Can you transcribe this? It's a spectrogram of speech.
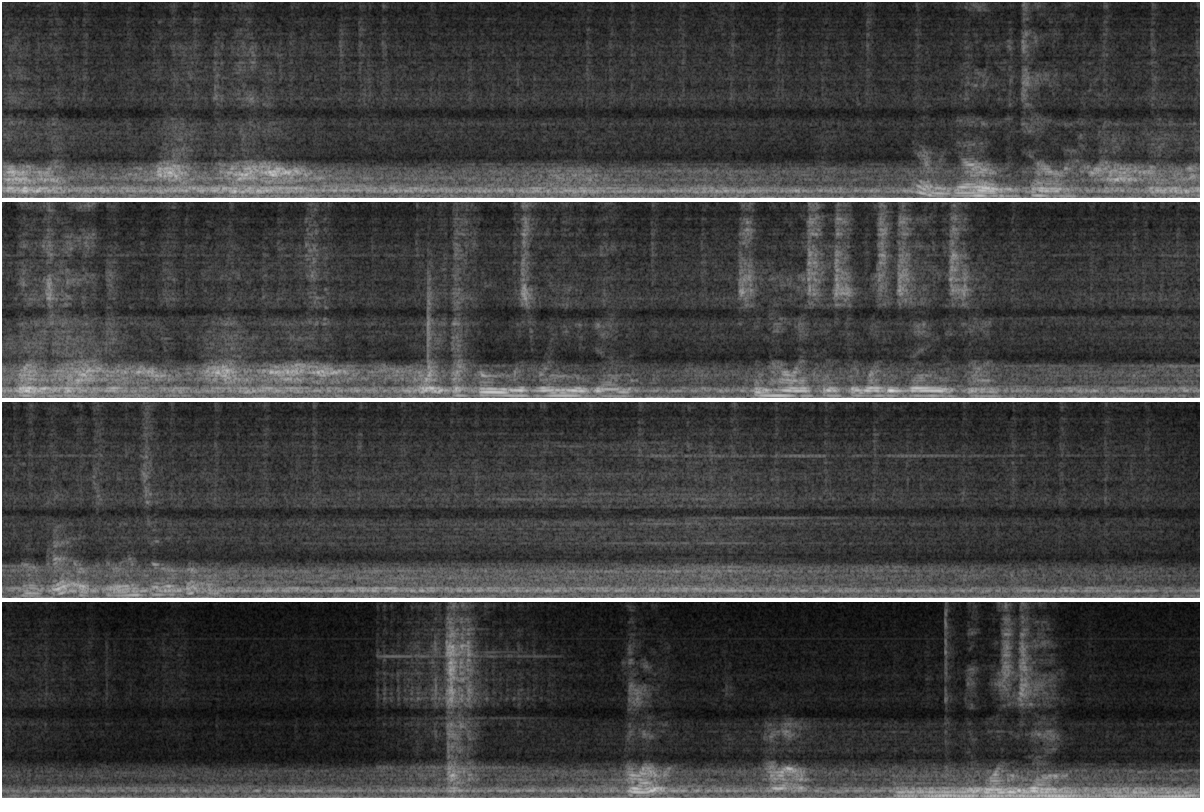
Onward, I drown. Here we Out go. of the tower. Where is back? The phone was ringing again. Somehow I sensed it wasn't Zane this time. Okay, let's go answer the phone.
